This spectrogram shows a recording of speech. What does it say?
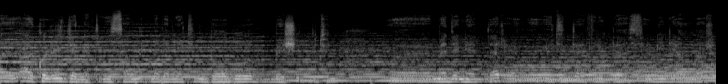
ar- arkeoloji cenneti, insanlık medeniyetinin doğduğu beşik bütün e, medeniyetler, Hititler, Frikler, Lidyalılar,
